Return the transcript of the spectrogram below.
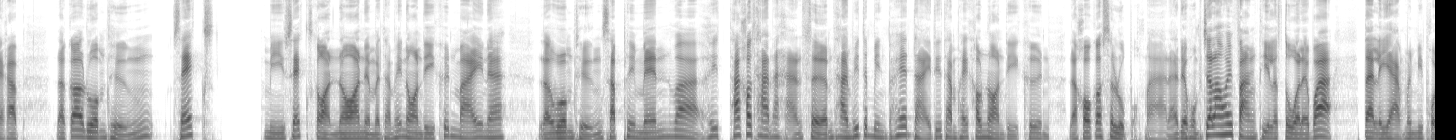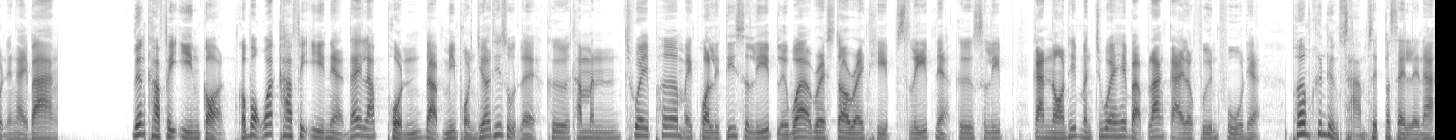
นะครับ แล้วก็รวมถึงเซ็กส์มีเซ็กส์ก่อนนอนเนี่ยมันทำให้นอนดีขึ้นไหมนะแล้วรวมถึง supplement ว่าเฮ้ยถ้าเขาทานอาหารเสริมทานวิตามินประเภทไหนที่ทำให้เขานอนดีขึ้น แล้วเขาก็สรุปออกมานะ เดี๋ยวผมจะเล่าให้ฟังทีละตัวเลยว่า แต่ละอย่างมันมีผลยังไงบ้าง เรื่องคาเฟอีนก่อนเขาบอกว่าคาเฟอีนเนี่ยได้รับผลแบบมีผลเยอะที่สุดเลย คือทำมันช่วยเพิ่มไอ้ quality sleep หรือว่า restorative sleep เนี่ยคือ sleep การนอนที่มันช่วยให้แบบร่างกายเราฟื้นฟูเนี่ยเพิ่มขึ้นถึง 30%เลยนะ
